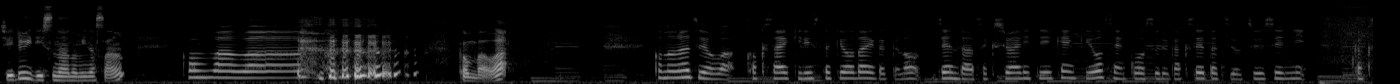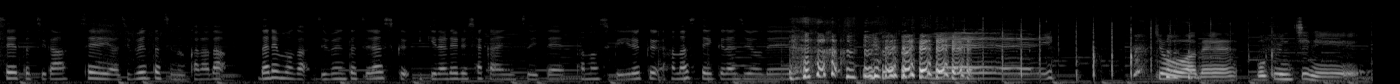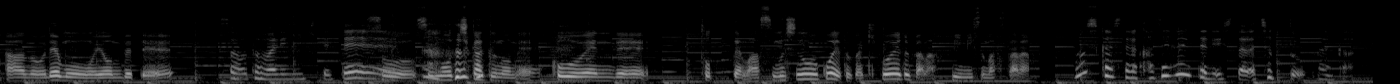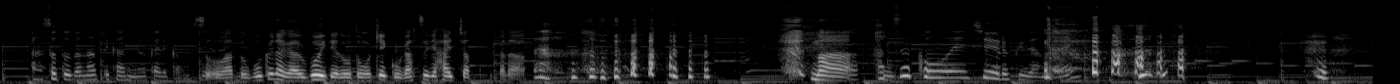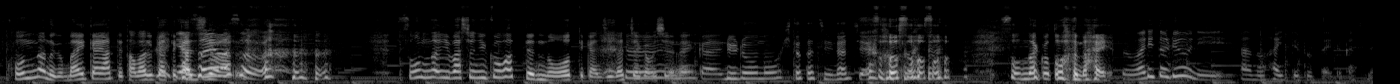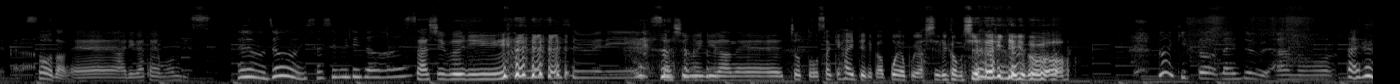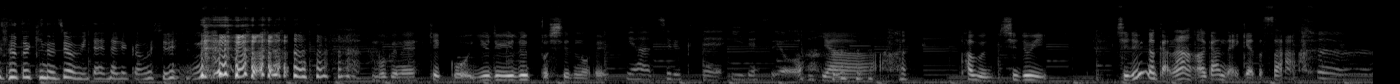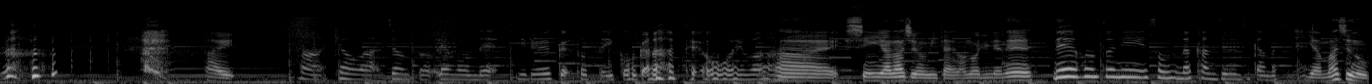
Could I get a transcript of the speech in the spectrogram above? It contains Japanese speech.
ちるいリスナーの皆さん。こんばんは。こんばんは。このラジオは国際キリスト教大学のジェンダーセクシュアリティ研究を専攻する学生たちを中心に学生たちが性や自分たちの体誰もが自分たちらしく生きられる社会について楽しくゆるく話していくラジオです。イエーイ。今日はね僕ん家にあのレモンを呼んでてそう泊まりに来てて。そうその近くのね 公園で撮ってます。虫の声とか聞こえるかな？耳すませたら。もしかしたら風吹いたりしたらちょっとなんかあ外だなって感じわかるかもしれない、そうあと僕らが動いてる音も結構がっつり入っちゃってるから。まあ初公演収録じゃない？こんなのが毎回あってたまるかって感じではある。それはそうそんなに場所に困ってんの？って感じになっちゃうかもしれない。うんなんか流浪の人たちになっちゃう。そうそうそう。そんなことはない。割と寮にあの入って撮ったりとかしてたから。そうだね。ありがたいもんです。えでもジョン久しぶりじゃない？久しぶり。久しぶり。久しぶりだね。ちょっとお酒入ってるからぽやぽやしてるかもしれないんだけど。まあきっと大丈夫。あの台風の時のジョンみたいになるかもしれない 僕ね結構ゆるゆるっとしてるので。いやちるくていいですよ。いやー 多分ちるいちるいのかな？わかんないけどさ。うん。はい。まあ今日はジョンとレモンでゆるーく撮っていこうかなって思います。はい。深夜ラジオみたいなノリでね。ね本当にそんな感じの時間だしね。いやマジの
